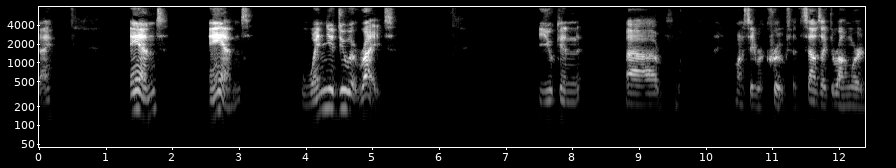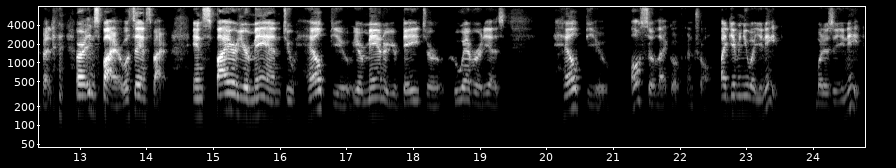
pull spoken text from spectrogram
Okay? And and when you do it right, you can, uh, want to say recruit. It sounds like the wrong word, but or inspire. We'll say inspire. Inspire your man to help you, your man or your date or whoever it is, help you also let go of control by giving you what you need. What is it you need?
